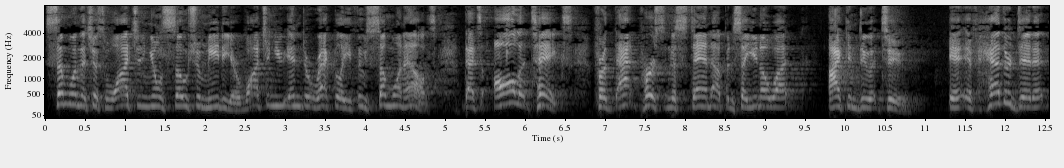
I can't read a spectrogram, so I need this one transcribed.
Someone that's just watching you on social media or watching you indirectly through someone else. That's all it takes for that person to stand up and say, you know what? I can do it too. If Heather did it,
